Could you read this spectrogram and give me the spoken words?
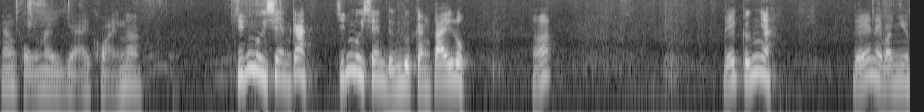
Ngăn phụ này dài khoảng à, 90 cm các anh. 90 cm đựng được càng tay luôn. Đó. Đế cứng nha. Đế này bao nhiêu?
